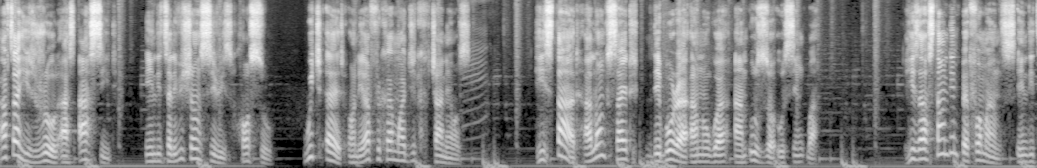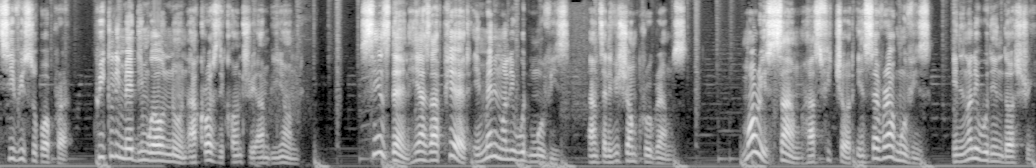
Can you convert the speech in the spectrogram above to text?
after his role as Acid in the television series Hustle, which aired on the Africa Magic channels. He starred alongside Deborah Anugwa and Uzor Osimkpa. His outstanding performance in the TV soap opera quickly made him well known across the country and beyond. Since then, he has appeared in many Nollywood movies and television programs. Maurice Sam has featured in several movies in the Nollywood industry,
